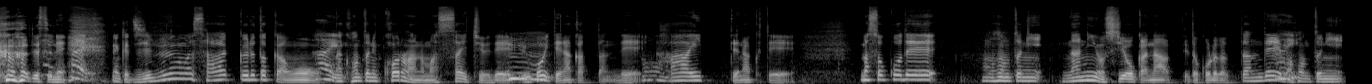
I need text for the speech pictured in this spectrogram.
ですね。はい。なんか自分はサークルとかも、はい。なんか本当にコロナの真っ最中でうん。動いてなかったんで、お入ってなくて、まあ、そこでもう本当に何をしようかなってところだったんで、はい。まあ、本当に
